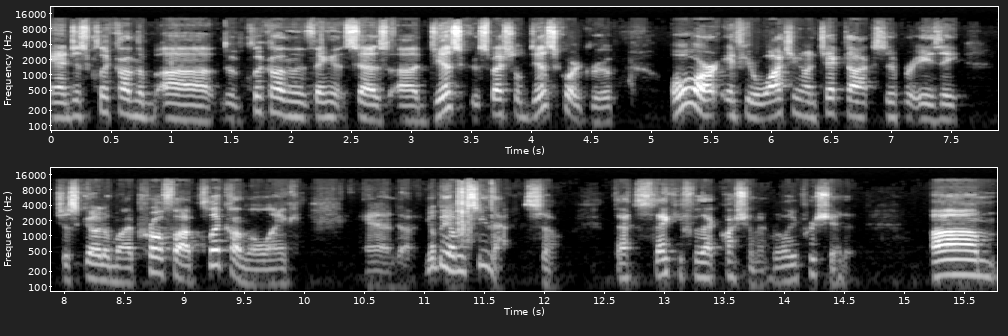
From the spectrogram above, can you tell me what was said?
and just click on the uh, click on the thing that says uh, disc special Discord group, or if you're watching on TikTok, super easy. Just go to my profile, click on the link, and uh, you'll be able to see that. So that's thank you for that question. I really appreciate it. Um,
